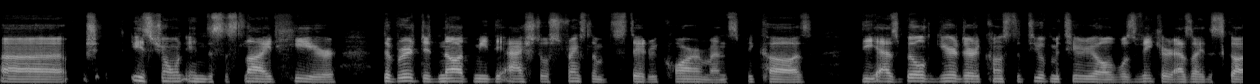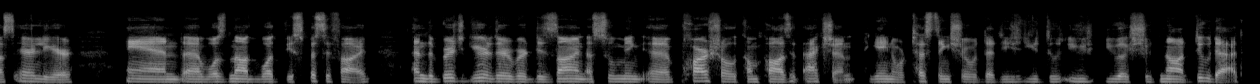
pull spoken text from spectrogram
uh, is shown in this slide here. The bridge did not meet the AASHTO strength limit state requirements because the as-built girder constitutive material was weaker as I discussed earlier and uh, was not what we specified. And the bridge girder were designed assuming a partial composite action. Again, our testing showed that you, you, do, you, you should not do that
